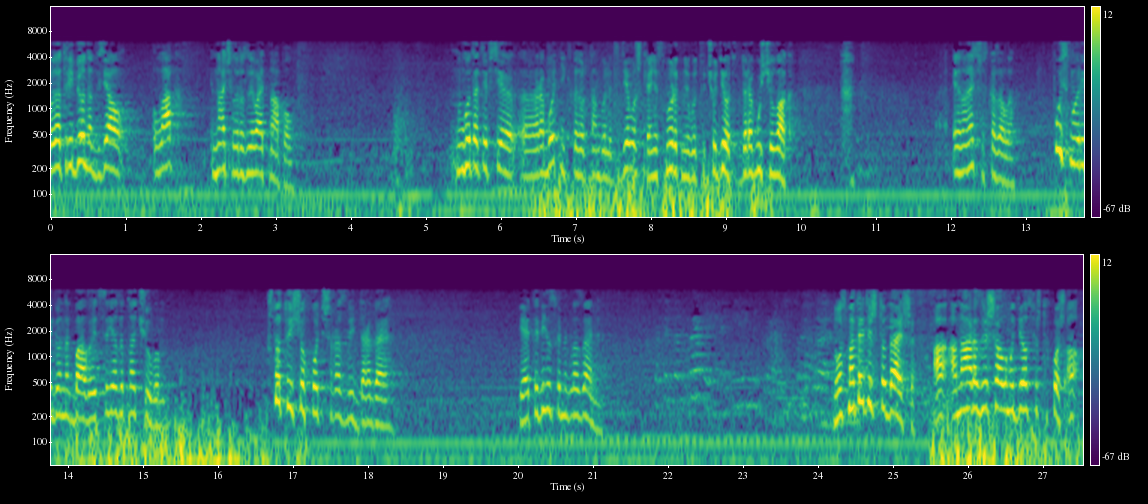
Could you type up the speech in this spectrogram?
Вот этот ребенок взял лак и начал разливать на пол. Ну вот эти все э, работники, которые там были, эти девушки, они смотрят на него, говорят, ты что делать, дорогущий лак. И она, знаете, что сказала? Пусть мой ребенок балуется, я заплачу вам. Что ты еще хочешь разлить, дорогая? Я это видел своими глазами. Но ну, смотрите, что дальше. А, она разрешала ему делать все, что хочешь. А,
